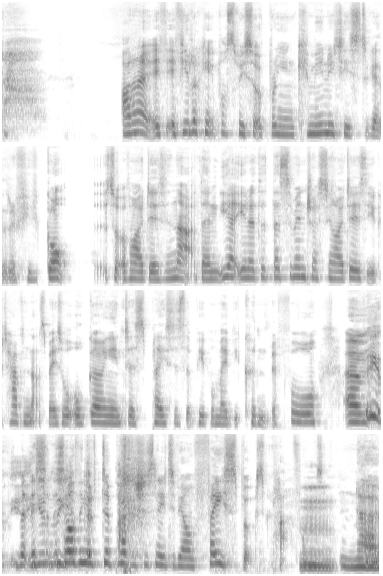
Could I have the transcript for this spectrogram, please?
I don't know, if, if you're looking at possibly sort of bringing communities together, if you've got sort of ideas in that, then yeah, you know, there's some interesting ideas that you could have in that space, or, or going into places that people maybe couldn't before. Um, but this, this whole thing of do publishers need to be on Facebook's platforms? Mm. No,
